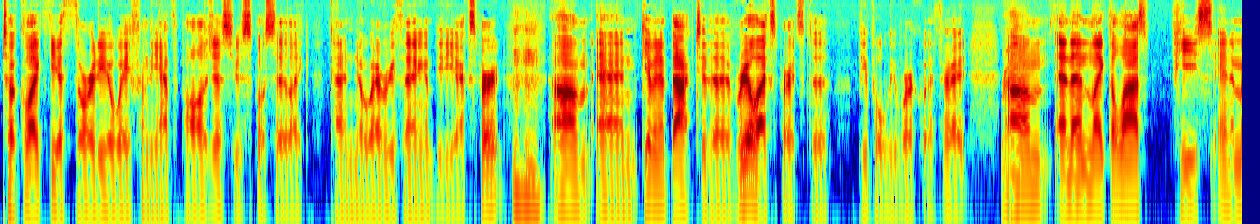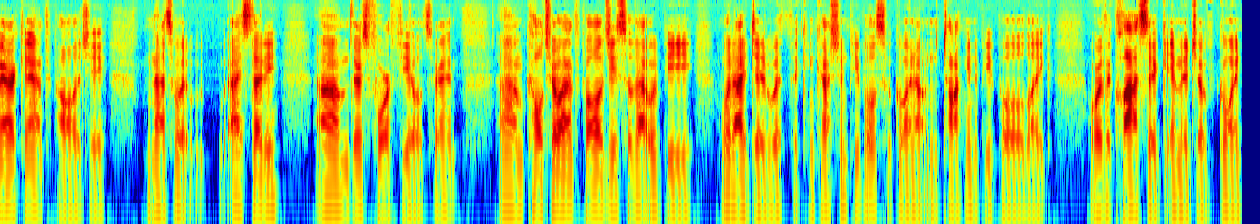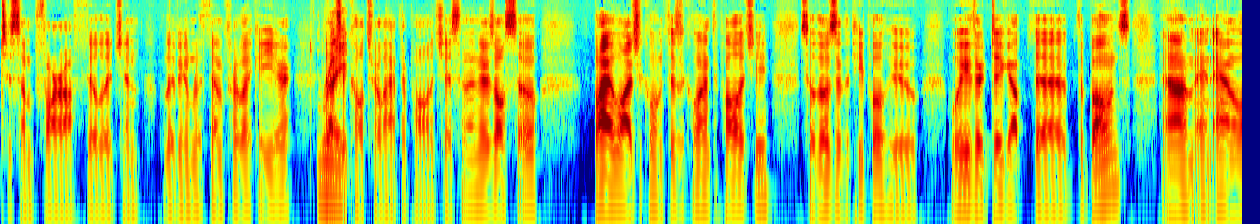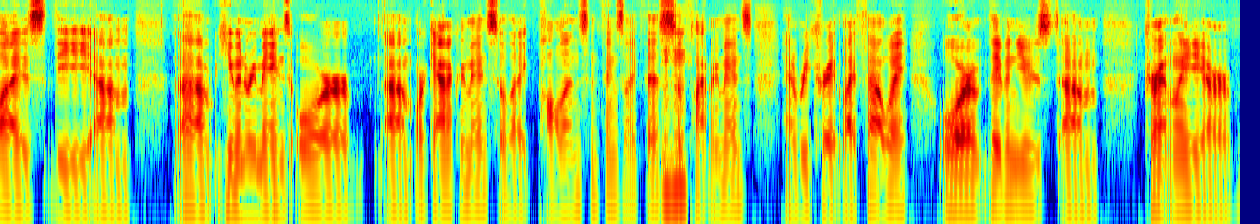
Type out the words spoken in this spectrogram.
took like the authority away from the anthropologist who's supposed to like kind of know everything and be the expert Mhm. um, and giving it back to the real experts the people we work with right, Right. Um, and then like the last piece in american anthropology and that's what i study um, there's four fields right? Um, cultural anthropology so that would be what i did with the concussion people so going out and talking to people like or the classic image of going to some far off village and living with them for like a year. That's a cultural anthropologist. And then there's also biological and physical anthropology. So those are the people who will either dig up the the bones um, and analyze the um, um, human remains or um, organic remains, so like pollens and things like this, so Mhm. plant remains, and recreate life that way. Or they've been used um, currently or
